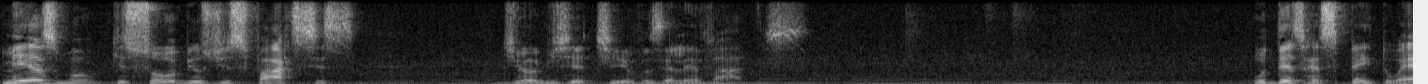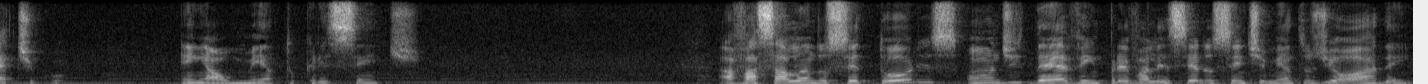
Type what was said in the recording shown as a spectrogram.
mesmo que sob os disfarces de objetivos elevados. O desrespeito ético em aumento crescente, avassalando setores onde devem prevalecer os sentimentos de ordem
